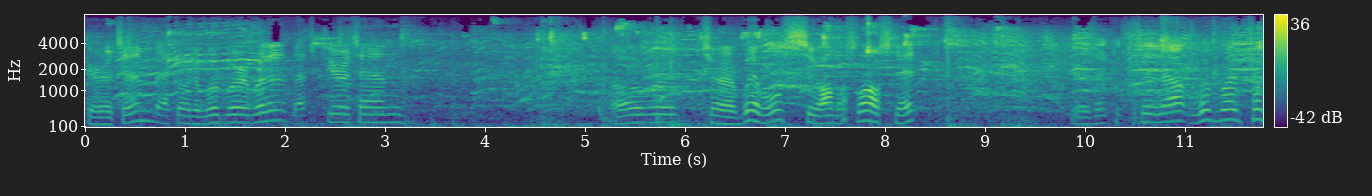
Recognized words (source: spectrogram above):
Curitan, back over to Woodward with it, back to Curitan. Over to Wibbles, who almost lost it. Curitan gets it out, Woodward for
